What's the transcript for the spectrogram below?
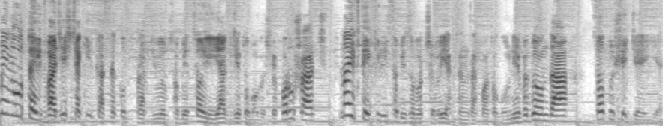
Minutę i dwadzieścia kilka sekund sprawdziłem sobie co i jak, gdzie tu mogę się poruszać. No i w tej chwili sobie zobaczymy, jak ten zakład ogólnie wygląda, co tu się dzieje.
